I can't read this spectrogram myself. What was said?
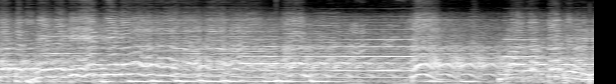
जगत ठेवली तिला. माझ्या का ठेवली?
